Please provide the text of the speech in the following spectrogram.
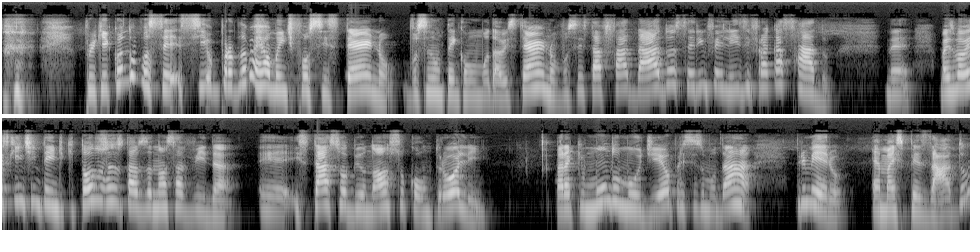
Porque quando você. Se o problema realmente fosse externo, você não tem como mudar o externo, você está fadado a ser infeliz e fracassado. Né? Mas uma vez que a gente entende que todos os resultados da nossa vida é, está sob o nosso controle, para que o mundo mude, eu preciso mudar. Primeiro, é mais pesado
